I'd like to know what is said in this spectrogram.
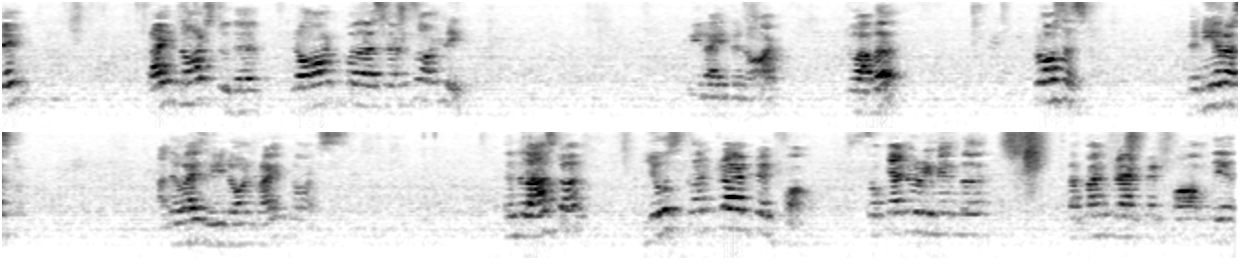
Then write notes to the non-persons only. We write the note to our closest, the nearest. Otherwise, we don't write notes. And the last one, use contracted form. So, can you remember the contracted form there?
